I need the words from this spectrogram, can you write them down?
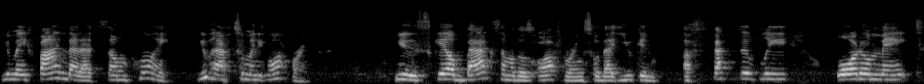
You may find that at some point you have too many offerings you scale back some of those offerings so that you can effectively automate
